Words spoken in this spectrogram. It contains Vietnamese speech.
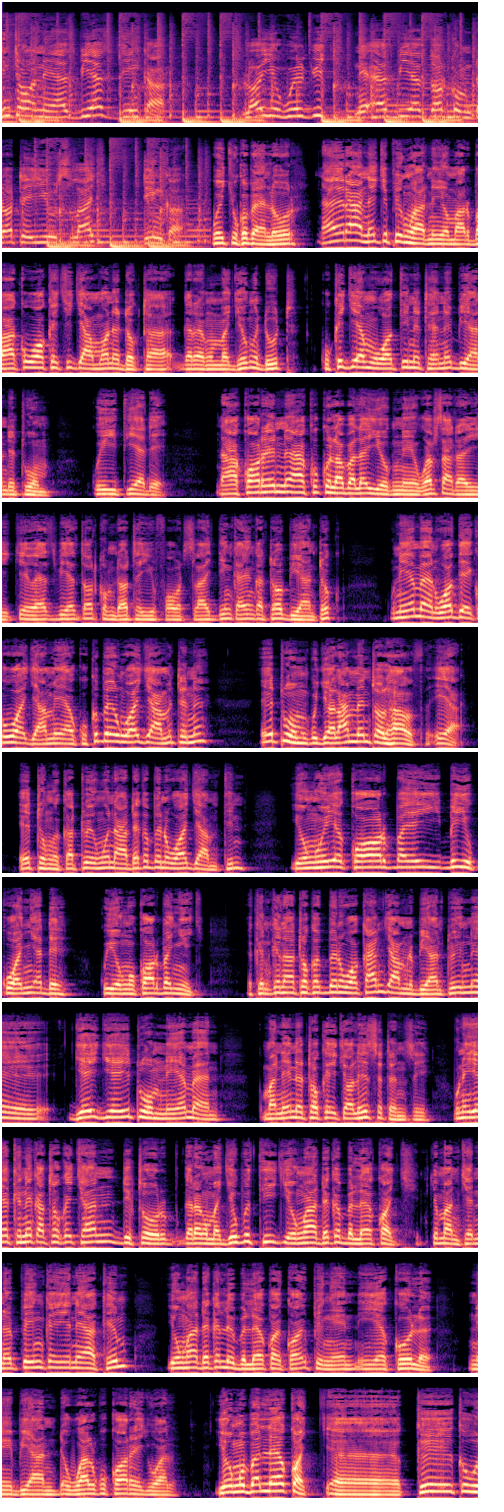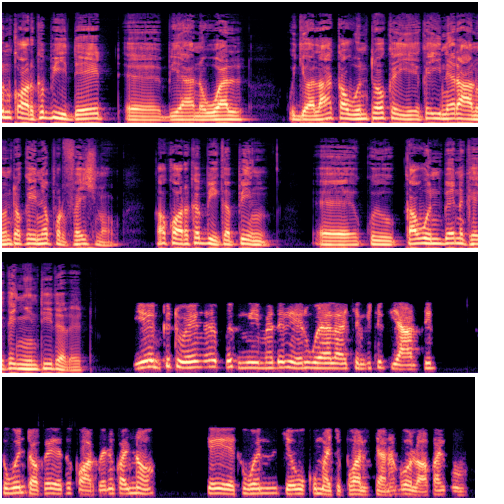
into ne SBS Dinka. Lawyer will get ne sbs.com.au slash dinka. We chuko ben lor. Na era ne chi pingwar ni yomar ba ko chi jamone Dr. Garang Majung Dut ku ke jam wotine tene biande tuom ku itiede. Na koren ne akukula bala yog ne website ai ke sbs.com.au forward slash dinka enga to biantok. Kuni yemen wadde ko wa jame ya ku ke ben jame tene. E tuom ku mental health. Yeah. E tonge ka twe nguna de ke ben wa jam tin yongu ye kor ba bi yu ko nyade ku yongu kor ba nyich. E ken ken to ke ben wa kan jam ne bian twe ne ge ge tuom ne yemen manene to ke chol hesitancy. Une ye kene ka to ke chan diktor garang ma jubu ti yonga de ke bele koch. Ti man chene ping ke ne akim yonga de ke le bele koch ko pingen ye kole ne bian de wal ku kore wal yongu bele le koch ke ku un kor ke bi de Eh, bian wal ku jola ka won to ke ye ke ine ran to ke ine professional. Ka kor ka bi ka ping eh, ku ka won ben ke ke nyin ti deret yen ki tuen e eh, bi ngi me de yen wela chen ki ti yan ti. Ku won to ke ke kor ben ko no. Ke ku won che u kuma che pon chan go lo kai ku.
